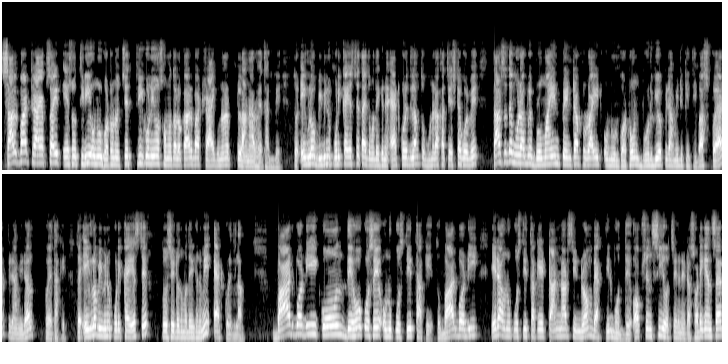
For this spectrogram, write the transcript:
সালফার ট্রাইঅক্সাইড এসও থ্রি অণুর গঠন হচ্ছে ত্রিকোণীয় সমতলকার বা ট্রাইগোনাল প্লানার হয়ে থাকবে। তো এগুলো বিভিন্ন পরীক্ষায় এসছে, তাই তোমাদের এখানে অ্যাড করে দিলাম। তো মনে রাখার চেষ্টা করবে, তার সাথে মনে রাখবে ব্রোমাইন পেন্টাফ্লোরাইড অণুর গঠন বর্গীয় পিরামিডকৃতি বা স্কোয়ার পিরামিডাল হয়ে থাকে। তো এইগুলো বিভিন্ন পরীক্ষায় এসছে, তো সেটা তোমাদের এখানে আমি অ্যাড করে দিলাম। বার্ড বডি কোন দেহ কোষে অনুপস্থিত থাকে? তো বার্ড বডি এটা অনুপস্থিত থাকে টার্নার সিনড্রোম ব্যক্তির মধ্যে। অপশন সি হচ্ছে এখানে এটা সঠিক অ্যান্সার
